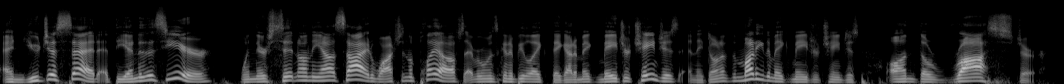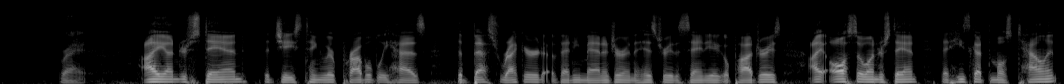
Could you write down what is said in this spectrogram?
And you just said at the end of this year, when they're sitting on the outside watching the playoffs, everyone's going to be like, they got to make major changes, and they don't have the money to make major changes on the roster. Right. I understand that Jayce Tingler probably has the best record of any manager in the history of the San Diego Padres. I also understand that he's got the most talent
